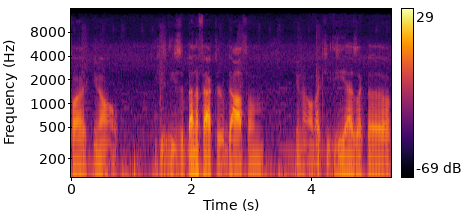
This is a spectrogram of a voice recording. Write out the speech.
but you know, he's, he's a benefactor of Gotham. You know, like he, he has like a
